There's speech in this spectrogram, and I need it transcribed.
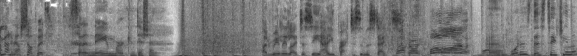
I'm Annabelle Shepard. Is that a name or a condition? I'd really like to see how you practice in the States. And what is this teaching them?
